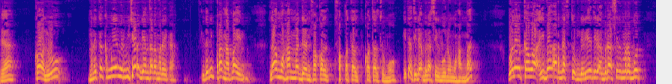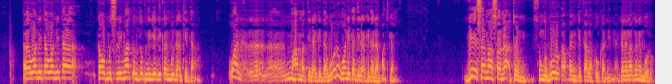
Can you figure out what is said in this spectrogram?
ya, qalu mereka kemudian berbicara di antara mereka. Kita ini perang ngapain? La Muhammad dan faqal faqatal tumu. Kita tidak berhasil bunuh Muhammad. Walal kawaiba ardaftum. Jadi kita tidak berhasil merebut eh, wanita-wanita kaum muslimat untuk dijadikan budak kita. Wan, uh, Muhammad tidak kita bunuh, wanita tidak kita dapatkan. Bi sama sonatum, sungguh buruk apa yang kita lakukan ini. Kalian lakukan ini buruk.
